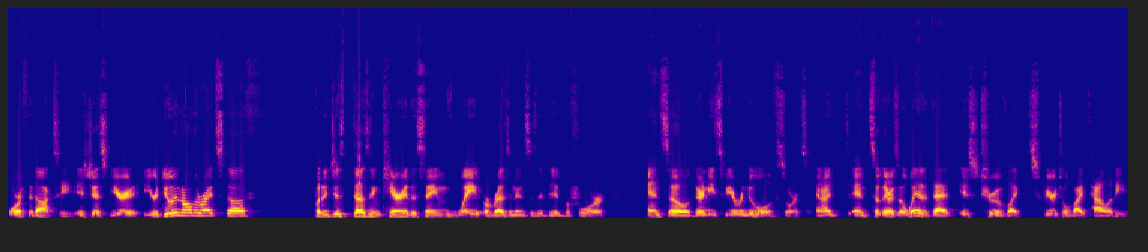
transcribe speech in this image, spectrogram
orthodoxy. It's just you're you're doing all the right stuff but it just doesn't carry the same weight or resonance as it did before. And so there needs to be a renewal of sorts. And I, and so there's a way that that is true of like spiritual vitality.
